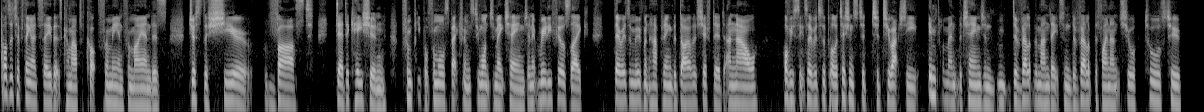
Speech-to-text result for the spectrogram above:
positive thing I'd say that's come out of COP for me and from my end is just the sheer vast dedication from people from all spectrums to want to make change. And it really feels like there is a movement happening. The dial has shifted and now obviously it's over to the politicians to, to, to actually implement the change and develop the mandates and develop the financial tools to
